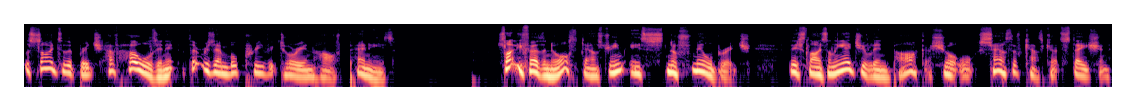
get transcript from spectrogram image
the sides of the bridge have holes in it that resemble pre Victorian halfpennies. Slightly further north, downstream, is Snuff Mill Bridge. This lies on the edge of Linn Park, a short walk south of Cathcart Station,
